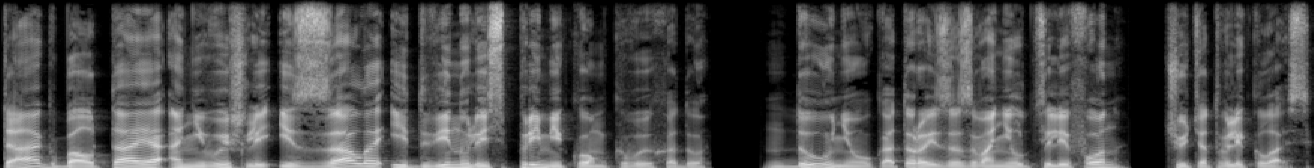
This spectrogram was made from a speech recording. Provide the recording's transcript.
Так, болтая, они вышли из зала и двинулись прямиком к выходу. Дуня, у которой зазвонил телефон, чуть отвлеклась.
